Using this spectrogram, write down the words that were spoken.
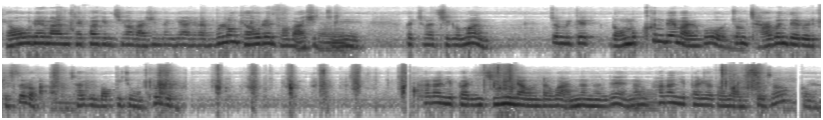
겨울에만 대파김치가 맛있는 게 아니라 물론 겨울엔 더 맛있지. 음. 그렇지만 지금은 좀 이렇게 너무 큰 데 말고 좀 작은 데로 이렇게 썰어. 자기 먹기 좋은 크기로. 파란 이파리 진이 나온다고 안 넣는데 난 어. 파란 이파리가 더 맛있어서 거야.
